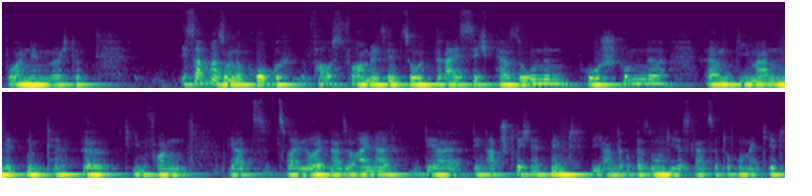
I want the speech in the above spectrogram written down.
vornehmen möchte. Ich sag mal, so eine grobe Faustformel sind so 30 Personen pro Stunde, ähm, die man mit einem äh, Team von ja, zwei Leuten, also einer, der den Abstrich entnimmt, die andere Person, die das Ganze dokumentiert,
